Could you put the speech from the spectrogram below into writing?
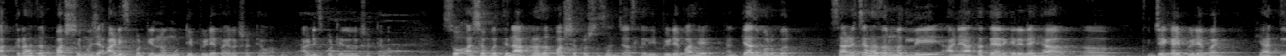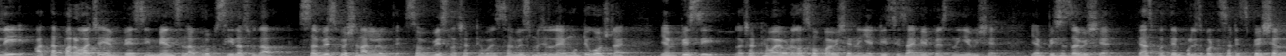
अकरा हजार पाचशे म्हणजे अडीच पटीनं मोठी पी डी एफ आहे लक्षात ठेवा. अडीच पटीनं लक्षात ठेवा. सो अशा पद्धतीनं अकरा हजार पाचशे प्रश्नसंच असलेली पी डी एफ आहे आणि त्याचबरोबर साडेचार हजारमधली आणि आता तयार केलेल्या ह्या जे काही पी डी एफ आहे यातली आता परवाच्या एम पी एस सी मेन्सला ग्रुप सीला सुद्धा सव्वीस क्वेश्चन आलेले होते. सव्वीस लक्षात ठेवायचे सव्वीस म्हणजे लय मोठी गोष्ट आहे. एम पी एस सी लक्षात ठेवा एवढा काही सोपा विषय नाही आहे T C I B P S नाही आहे विषय एम पी सीचा विषय आहे. त्याच पद्धतीने पोलीस भरतीसाठी स्पेशल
